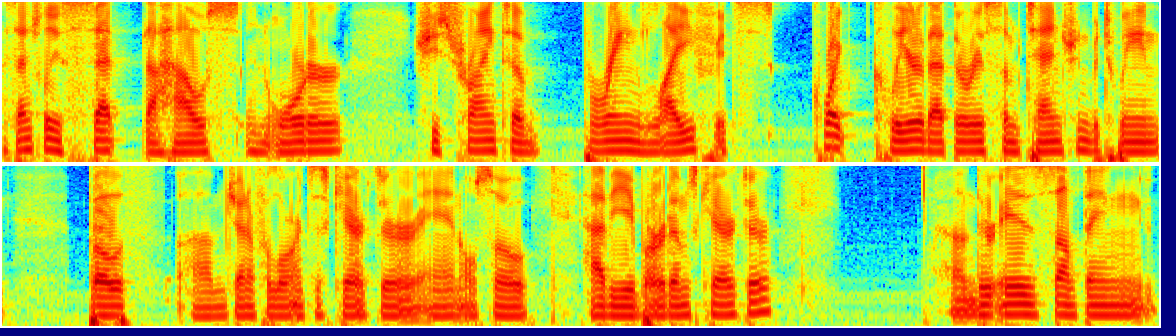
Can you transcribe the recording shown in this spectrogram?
essentially set the house in order. She's trying to bring life. It's quite clear that there is some tension between both um, Jennifer Lawrence's character and also Javier Bardem's character. Um, there is something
